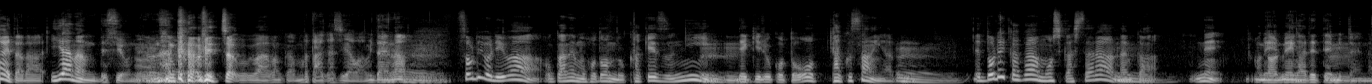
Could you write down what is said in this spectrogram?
えたら嫌なんですよね、うん。なんかめっちゃうわなんかまた赤字やわみたいな、うん。それよりはお金もほとんどかけずうんにできることをたくさんやる、うん。でどれかがもしかしたらなんかね、当たる。目目が出てみたいな、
